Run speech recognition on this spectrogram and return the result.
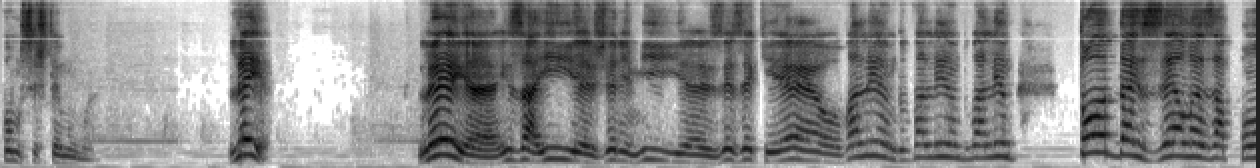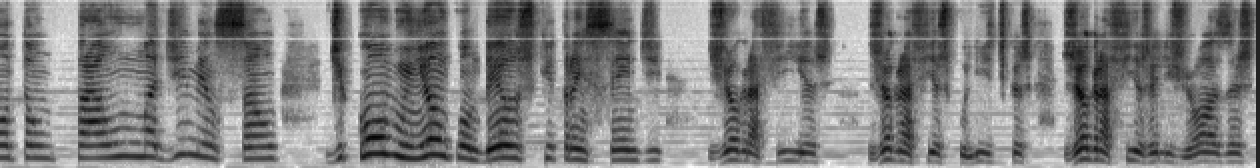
como sistema humano. Leia. Leia Isaías, Jeremias, Ezequiel, valendo, valendo, valendo. Todas elas apontam para uma dimensão de comunhão com Deus que transcende geografias, geografias políticas, geografias religiosas,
